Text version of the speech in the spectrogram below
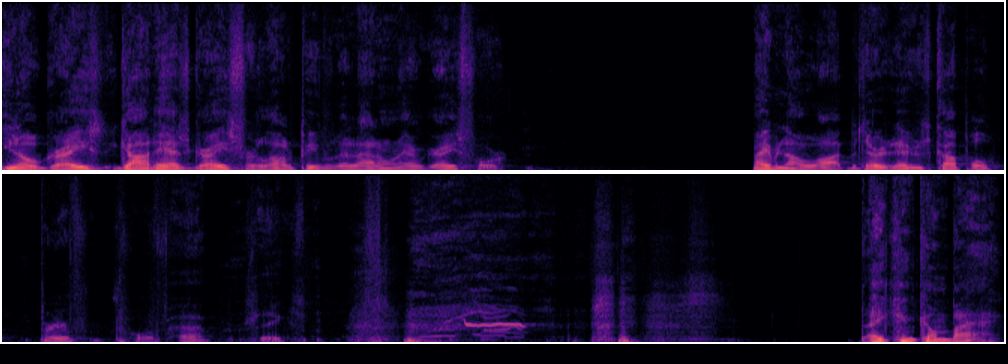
You know, grace, God has grace for a lot of people that I don't have grace for. Maybe not a lot, but there, there's a couple, three, four, five, six. they can come back.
